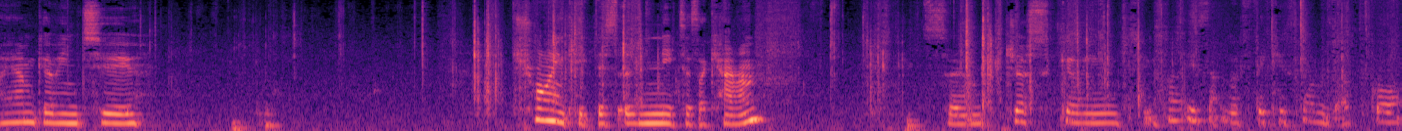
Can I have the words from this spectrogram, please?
I am going to try and keep this as neat as I can so I'm just going to, is that the thickest one that I've got?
